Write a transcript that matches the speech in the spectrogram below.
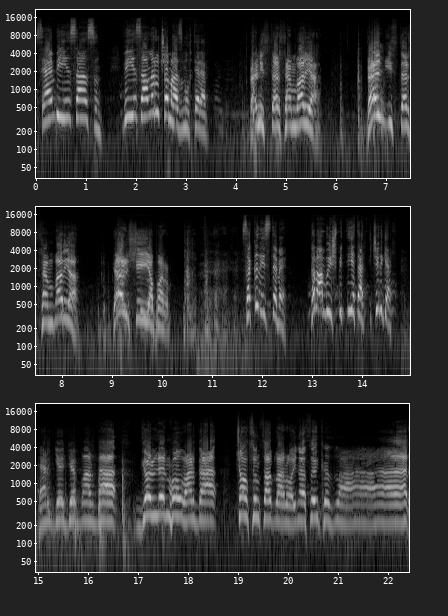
Sen bir insansın. Ve insanlar uçamaz muhterem. Ben istersem var ya, ben istersem var ya, her şeyi yaparım. Sakın isteme. Tamam bu iş bitti yeter. İçeri gel. Her gece barda, gönlüm hovarda, çalsın sazlar oynasın kızlar.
